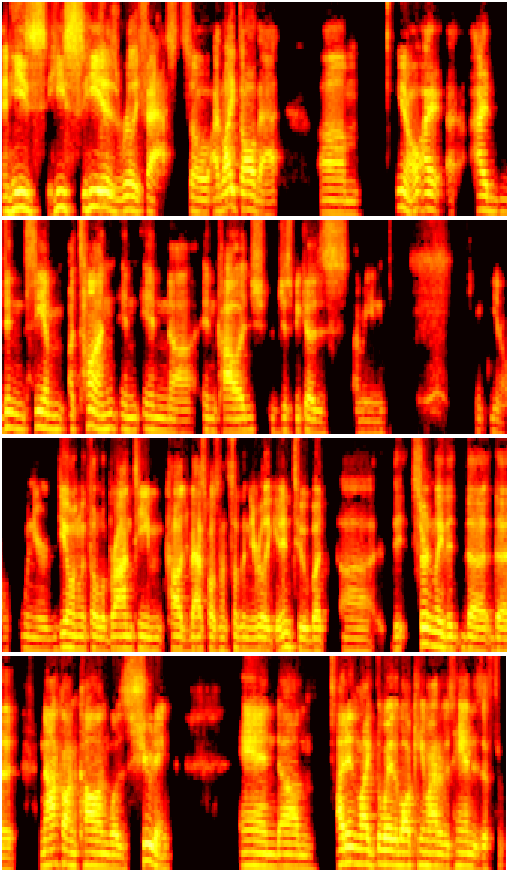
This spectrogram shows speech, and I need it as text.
and he's he's he is really fast, so I liked all that. Um, you know, I I didn't see him a ton in in uh, in college just because I mean, you know, when you're dealing with a LeBron team, college basketball is not something you really get into. But uh, the, certainly the, the the knock on Collin was shooting, and um, I didn't like the way the ball came out of his hand as a th-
